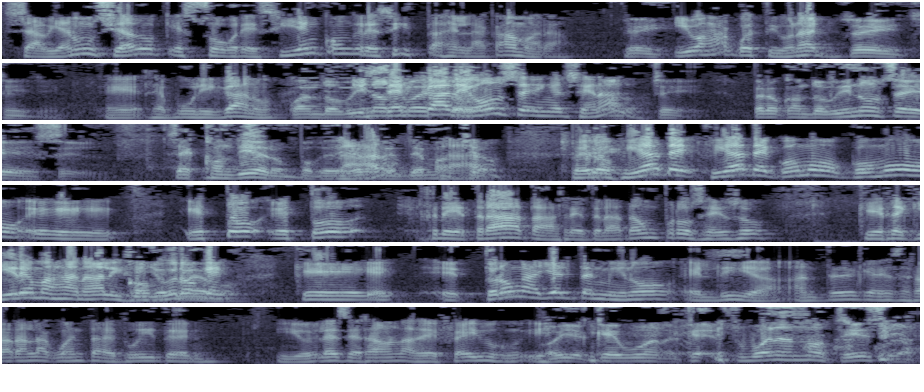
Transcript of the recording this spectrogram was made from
se había anunciado que sobre 100 congresistas en la Cámara Sí. iban a cuestionar Sí, sí, sí. eh, republicanos Cuando y vino cerca todo esto- de 11 en el Senado. Sí. Pero cuando vino se, se, se escondieron porque Claro, dijeron que claro. Pero fíjate, fíjate cómo, cómo eh, esto, esto retrata, retrata un proceso que requiere más análisis. Yo creo que, que eh, Trump ayer terminó el día antes de que se cerraran la cuenta de Twitter y hoy le cerraron la de Facebook. Y- Oye, qué buena, qué buenas noticias.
